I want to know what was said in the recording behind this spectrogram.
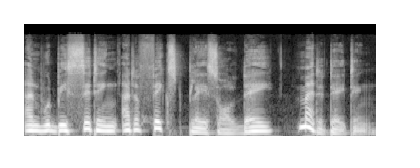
and would be sitting at a fixed place all day, meditating.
